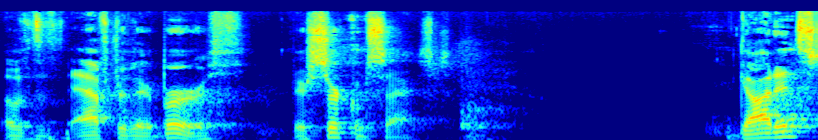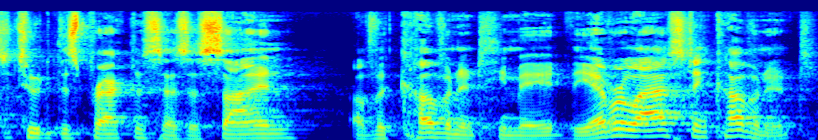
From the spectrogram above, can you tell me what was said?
of the, after their birth. They're circumcised. God instituted this practice as a sign of the covenant he made, the everlasting covenant.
